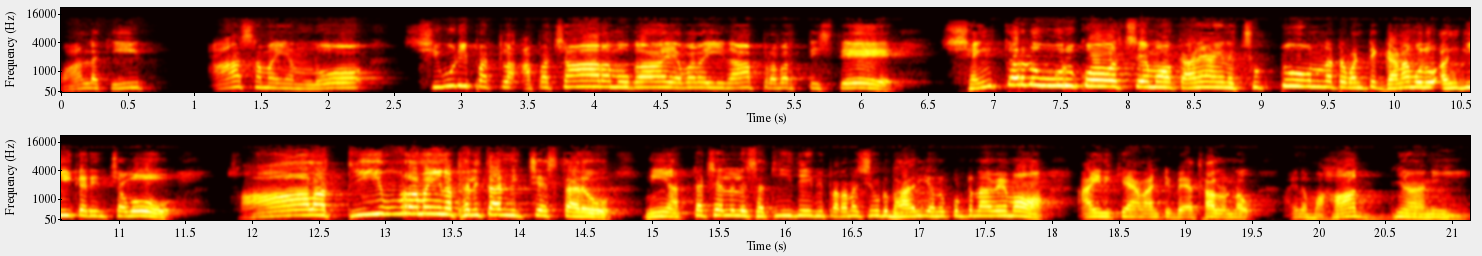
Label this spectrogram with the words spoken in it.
వాళ్ళకి ఆ సమయంలో శివుడి పట్ల అపచారముగా ఎవరైనా ప్రవర్తిస్తే శంకరుడు ఊరుకోవచ్చేమో కానీ ఆయన చుట్టూ ఉన్నటువంటి గణములు అంగీకరించవు. చాలా తీవ్రమైన ఫలితాన్ని ఇచ్చేస్తారు. నీ అక్క చెల్లెలు సతీదేవి పరమశివుడు భార్య అనుకుంటున్నావేమో? ఆయనకి అలాంటి భేదాలున్నావు. ఆయన మహాజ్ఞాని.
